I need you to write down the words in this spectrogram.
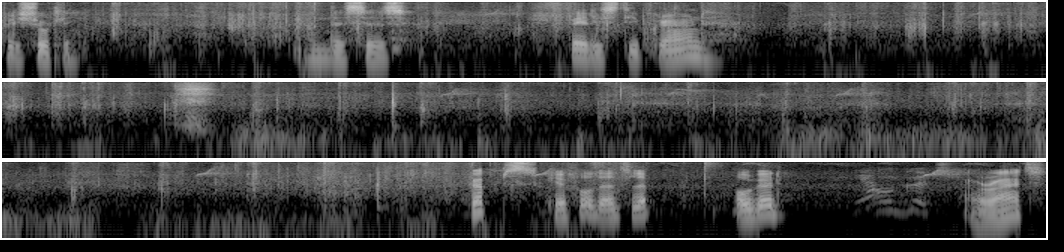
pretty shortly. And this is fairly steep ground. Oops, careful, don't slip. All good? All good. All right.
